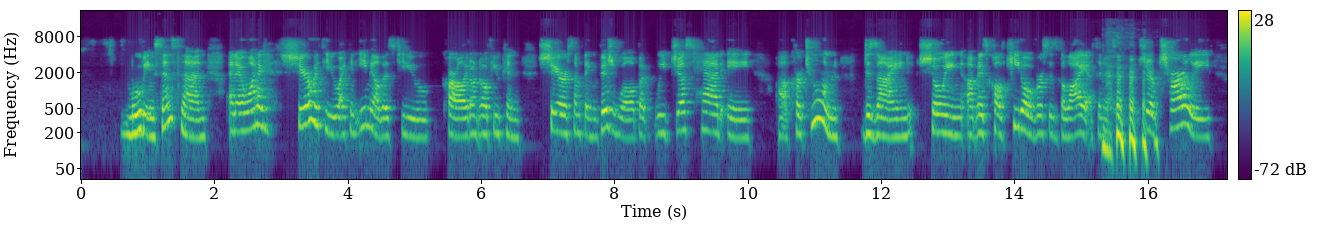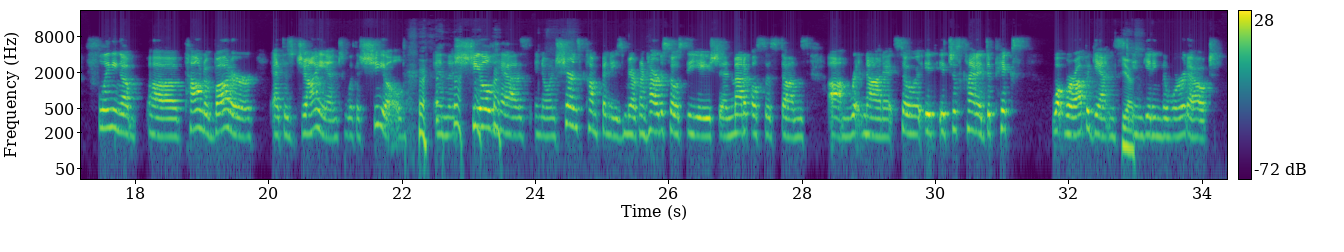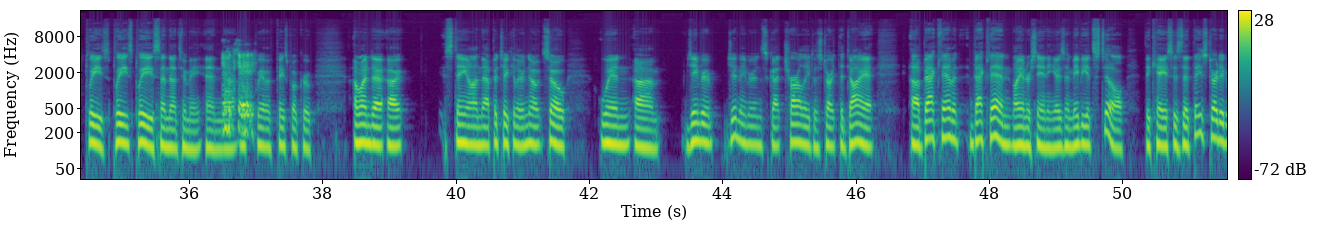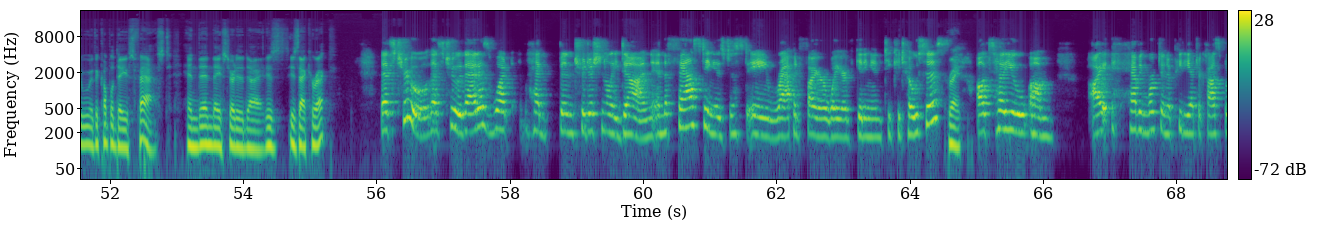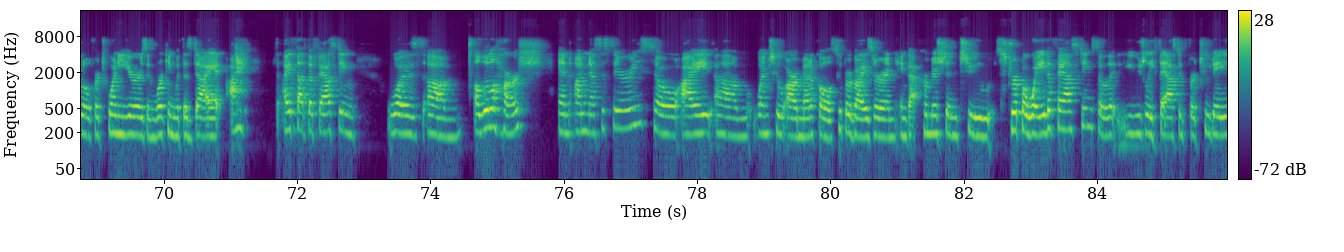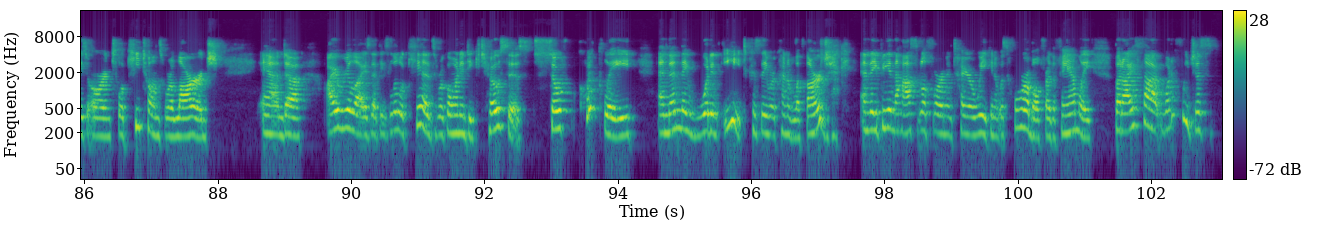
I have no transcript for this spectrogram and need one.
moving since then. And I want to share with you, I can email this to you, Carl. I don't know if you can share something visual, but we just had a uh, cartoon design showing, um, and it's called Keto versus Goliath. And it's a picture of Charlie flinging a, a pound of butter at this giant with a shield and the shield has you know insurance companies american heart association medical systems um, written on it so it, it just kind of depicts what we're up against Yes. in getting the word out. Please, please, please send that to me. And uh, Okay. we have a Facebook group. I wanted to uh, stay on that particular note. So when um, Jim, Jim Abrahams got Charlie to start the diet, uh, back then, back then, my understanding is, and maybe it's still the case, is that they started with a couple days fast, and then they started the diet. Is is that correct? That's true. That's true. That is what had been traditionally done. And the fasting is just a rapid fire way of getting into ketosis. Right. I'll tell you, um, I having worked in a pediatric hospital for 20 years and working with this diet, I I thought the fasting was um, a little harsh and unnecessary. So I um, went to our medical supervisor and, and got permission to strip away the fasting so that you usually fasted for two days or until ketones were large. And uh, I realized that these little kids were going into ketosis so quickly and then they wouldn't eat because they were kind of lethargic and they'd be in the hospital for an entire week and it was horrible for the family but i thought what if we just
